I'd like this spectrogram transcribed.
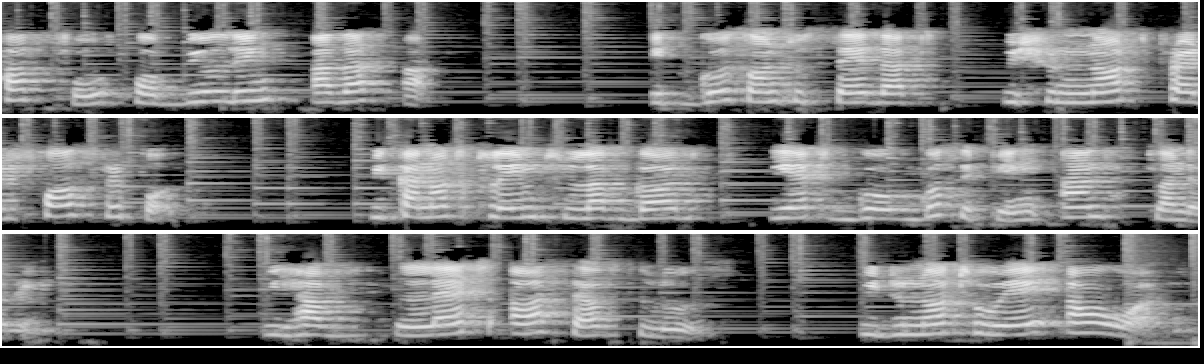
helpful for building others up. It goes on to say that we should not spread false reports. We cannot claim to love God yet go gossiping and slandering. We have let ourselves loose. We do not weigh our words.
